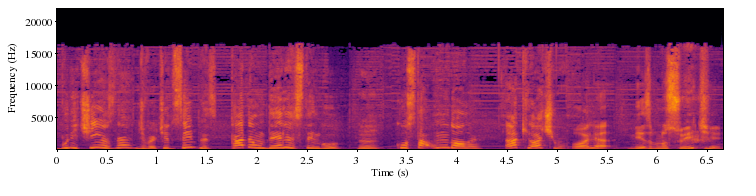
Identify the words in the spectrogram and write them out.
bonitinhos, né? Divertidos, simples. Cada um deles, Tengu, custa um dólar. Ah, que ótimo. Olha, mesmo no Switch?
